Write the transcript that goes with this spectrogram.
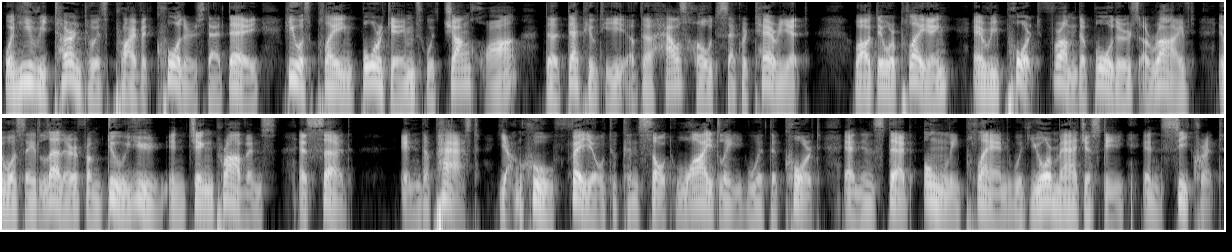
When he returned to his private quarters that day, he was playing board games with Zhang Hua, the deputy of the household secretariat. While they were playing, a report from the borders arrived. It was a letter from Du Yu in Jing province. It said, In the past, Yang Hu failed to consult widely with the court and instead only planned with your majesty in secret.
